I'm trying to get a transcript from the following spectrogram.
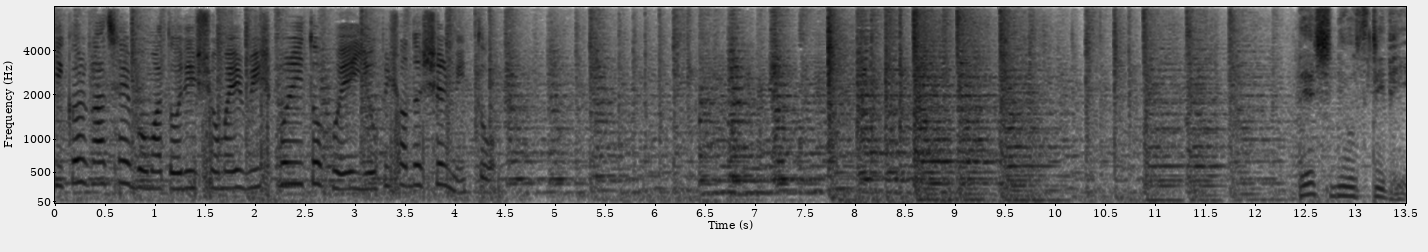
শিকড়গাছায় বোমা তৈরির সময় বিস্ফোরিত হয়ে ইউপি সদস্যের মৃত্যু। দেশ নিউজ টিভি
